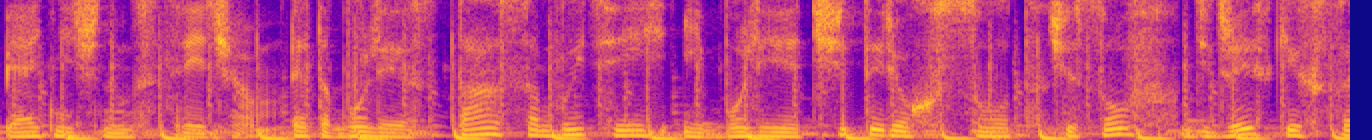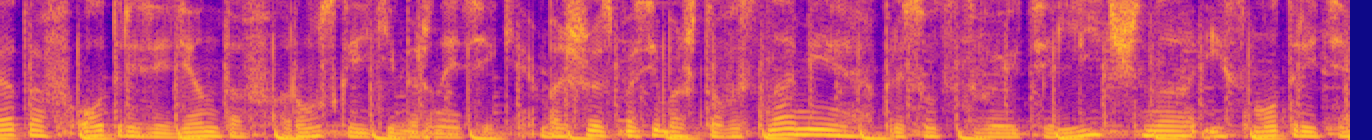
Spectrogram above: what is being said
пятничным встречам. Это более 100 событий и более 400 часов диджейских сетов от резидентов русской кибернетики. Большое спасибо, что вы с нами, присутствуете лично и смотрите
